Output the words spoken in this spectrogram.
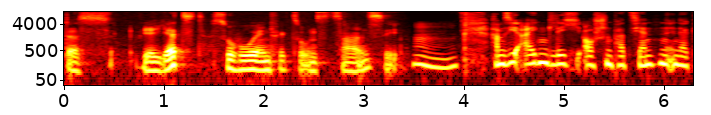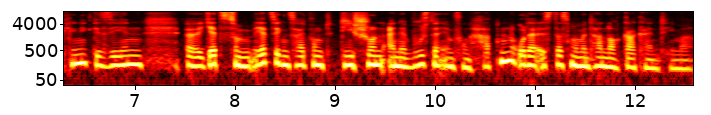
dass wir jetzt so hohe Infektionszahlen sehen. Hm. Haben Sie eigentlich auch schon Patienten in der Klinik gesehen, äh, jetzt zum jetzigen Zeitpunkt, die schon eine Boosterimpfung hatten oder ist das momentan noch gar kein Thema?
